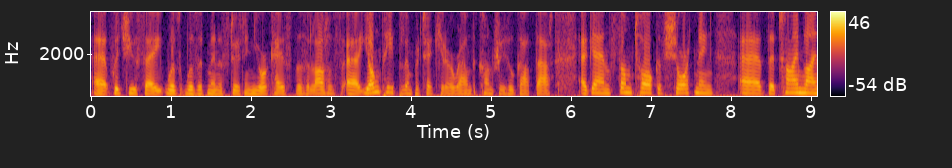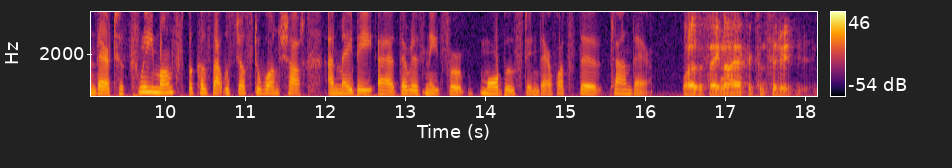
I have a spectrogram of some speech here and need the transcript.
uh, which you say was was administered in your case. There's a lot of uh, young people in particular around the country who got that. Again, some talk of shortening uh, the timeline there to three months because that was just a one-shot, and maybe uh, there is need for more boosting there. What's the plan there? Well, as I say, NIAC are considered,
